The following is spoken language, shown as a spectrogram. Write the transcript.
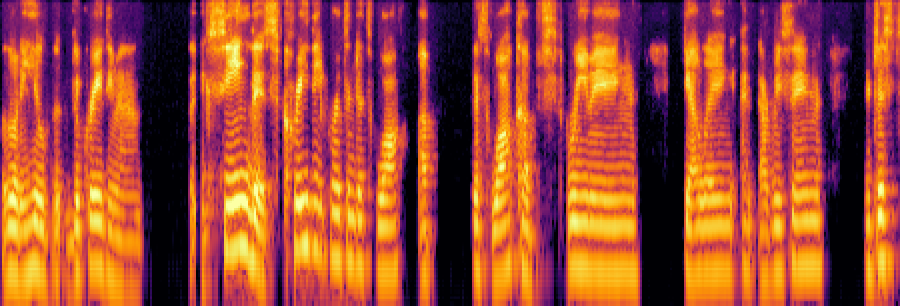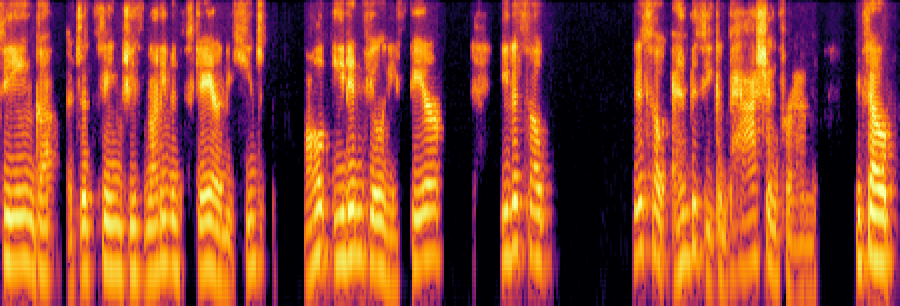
was when he healed the, the crazy man. Like seeing this crazy person just walk up, just walk up screaming, yelling, and everything, and just seeing God, just seeing Jesus, not even scared. He all he didn't feel any fear. He just felt he just felt empathy, compassion for him. He felt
